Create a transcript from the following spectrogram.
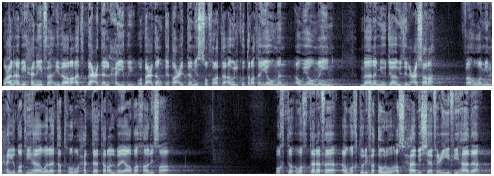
وعن أبي حنيفة إذا رأت بعد الحيض وبعد انقطاع الدم الصفرة أو الكدرة يوما أو يومين ما لم يجاوز العشرة فهو من حيضتها ولا تطهر حتى ترى البياض خالصا. واختلف أو واختلف قول أصحاب الشافعي في هذا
